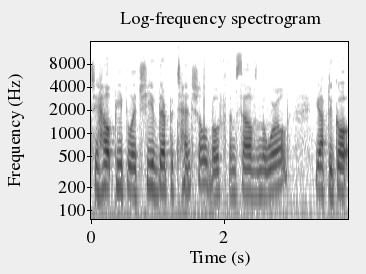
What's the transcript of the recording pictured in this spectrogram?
to help people achieve their potential, both for themselves and the world. You have to go,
